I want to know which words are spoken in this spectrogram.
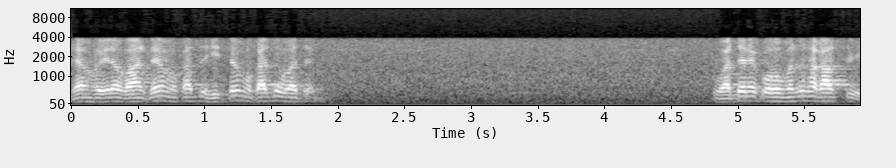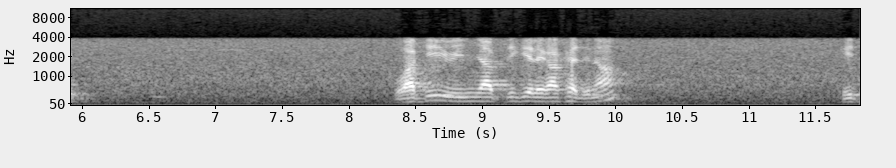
දැන් හොයලා බලන්න මොකද්ද හිත මොකද්ද වචන? වචන කොහොමද සකස් වෙන්නේ? වටි විඤ්ඤාප්ති කියලා එකක් හැදෙනවා. හිත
